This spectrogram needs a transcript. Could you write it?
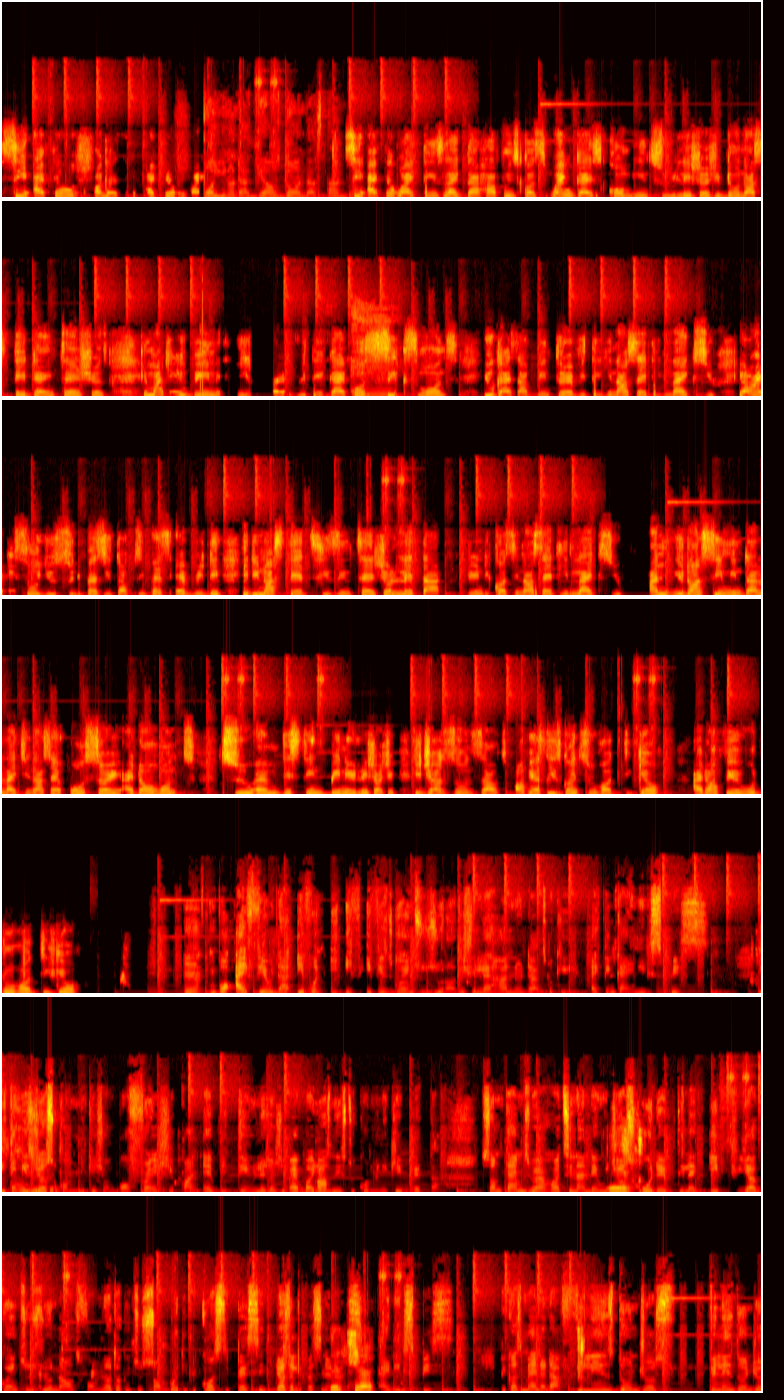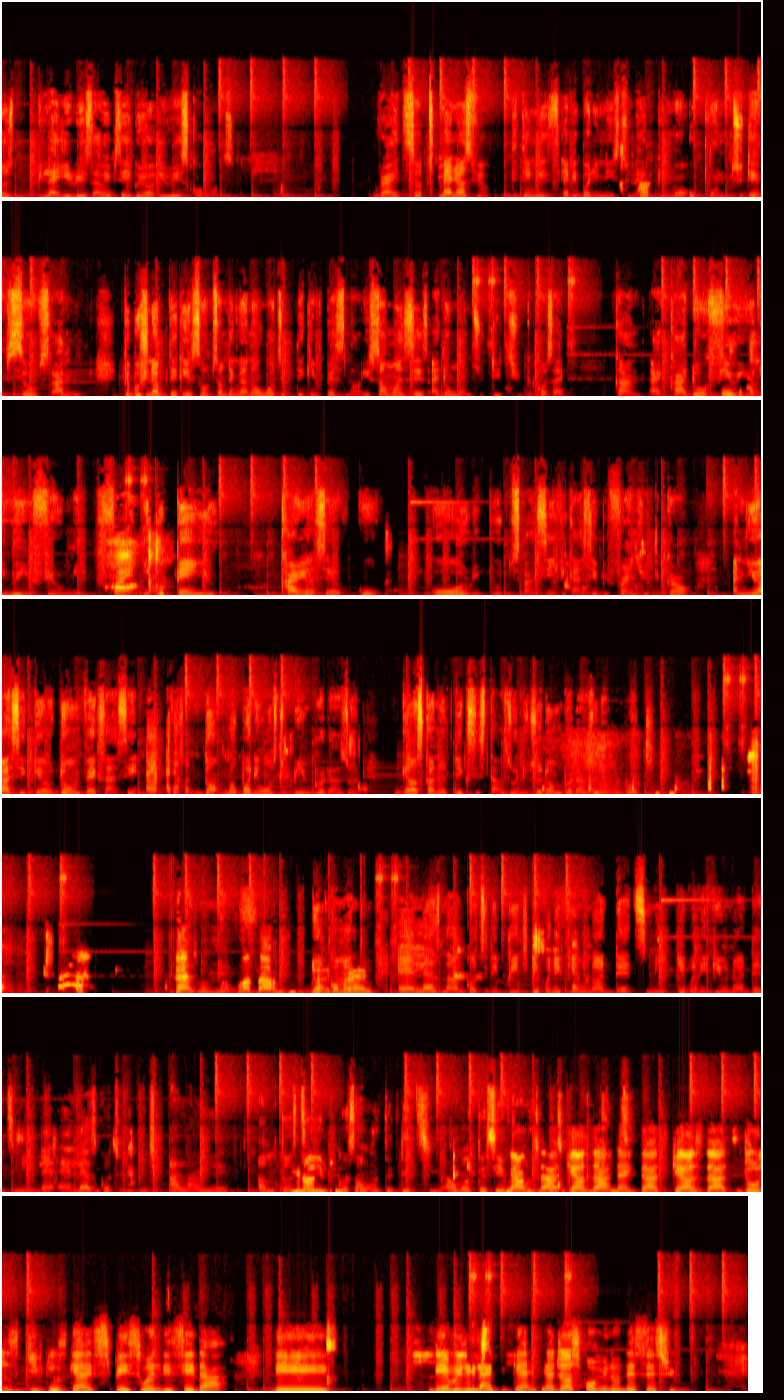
See, I feel honestly, I feel why But you know that girls don't understand. See. I feel why things like that happens because when guys come into relationship, they'll not state their intentions. Imagine you being you friends with a guy for Eh. six months. You guys have been through everything. He now said he likes you. You're already so used to the person. You talk to the person every day. He did not state his intention. Later during the course, he now said he likes you. And you don't see him in that light. You now say, "Oh, sorry, I don't want to um this thing be in a relationship." He just zones out. Obviously, he's going to hurt the girl. I don't feel he wouldn't hurt the girl. Mm, but I feel that even if if it's going to zone out, they should let her know that okay, I think I need space. The thing is just communication, both friendship and everything, relationship. Everybody just Um, needs to communicate better. Sometimes we are hurting and then we Yeah. just hold everything. Like if you are going to zone out from not talking to somebody because the person, just the person Exactly. I need space. Because me, I know that feelings don't just feelings don't just be like eraser. Maybe say go your erase come out. Right. So me, I just feel the thing is everybody needs to like be more open to themselves and people should not be taking some something they're not worth of taking personal. If someone says I don't want to date you because I can't, I can, I don't feel you the way you feel me, fine, it go pain you. Carry yourself, go, go reboot and see if you can still be friends with the girl. And you as a girl, don't vex and say, eh, I just don't. Nobody wants to be in brother zone. Girls cannot take sister zone, so don't brother zone anybody. That's what me. I But that Don't come and do. Eh, let's now go to the beach. Even if you will not date me, even if you will not date me, let eh, let's go to the beach. Alaye, I'm toasting you, know the because I want to date you. I'm not toasting you I girls want to go that to the girls that are like that girls that don't give those guys space when they say that they they really like the guy they are just forming unnecessary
